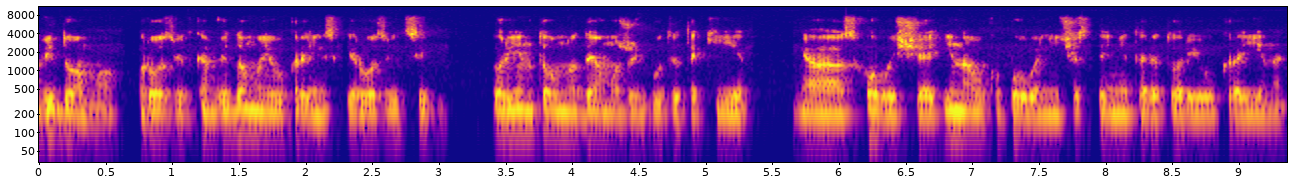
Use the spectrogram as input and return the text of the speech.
відомо розвідкам, відомо і українській розвідці орієнтовно, де можуть бути такі сховища і на окупованій частині території України.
